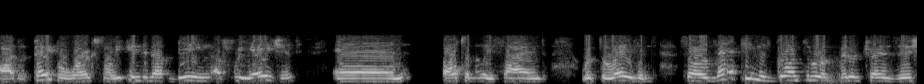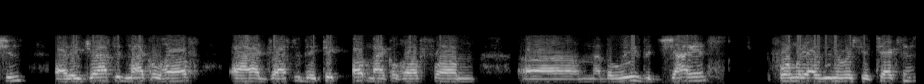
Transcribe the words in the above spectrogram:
uh, the paperwork, so he ended up being a free agent and ultimately signed with the Ravens. So that team is going through a bit of transition. Uh, they drafted Michael Huff. Uh, drafted, they picked up Michael Huff from, um, I believe, the Giants, formerly out of the University of Texas.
